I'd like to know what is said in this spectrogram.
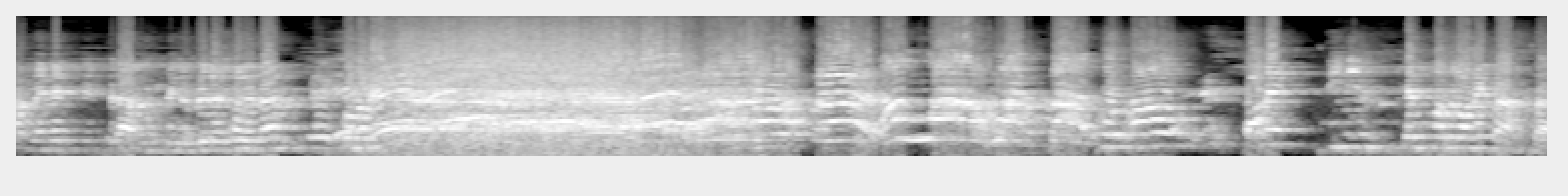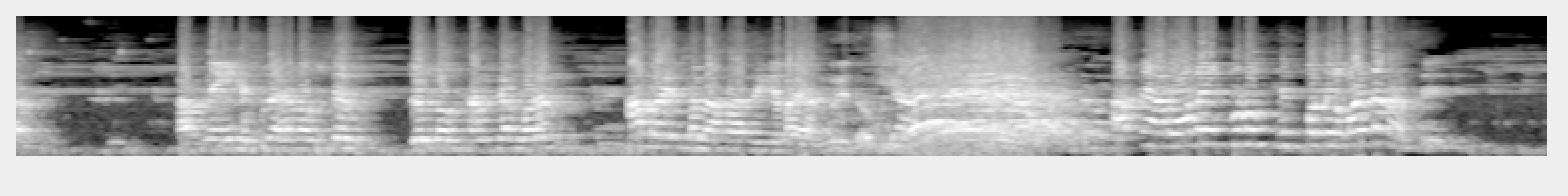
আপনি নেতৃত্বের আসন থেকে সরে যান। কোথাও অনেক দিনের খেদমতের অনেক রাস্তা আছে। আপনি ইসলাম জন্য খানকা করেন আমরা ইনশাল্লাহ আপনার থেকে দেব। আপনি আরও অনেকগুলো খেদমতের ময়দান আছে।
